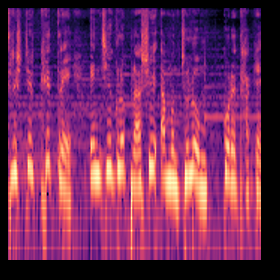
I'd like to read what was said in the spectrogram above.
সৃষ্টির ক্ষেত্রে এনজিওগুলো প্রায়শই এমন জুলুম করে থাকে।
